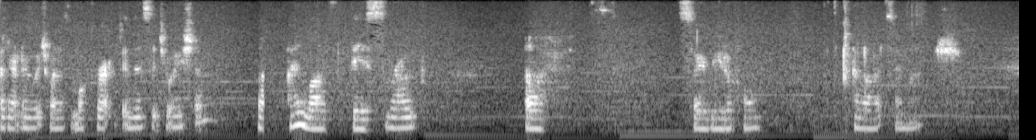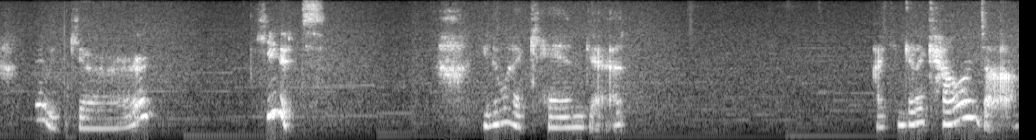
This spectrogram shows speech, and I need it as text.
I don't know which one is more correct in this situation. But I love this rug. Oh, so beautiful. I love it so much. There we go. Cute. You know what I can get? I can get a calendar.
